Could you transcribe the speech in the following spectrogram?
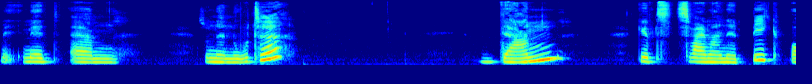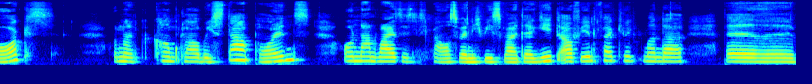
mit, mit ähm, so einer Note. Dann gibt es zweimal eine Big Box. Und dann kommen, glaube ich, Star Points. Und dann weiß ich nicht mehr auswendig, wie es weitergeht. Auf jeden Fall kriegt man da äh,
